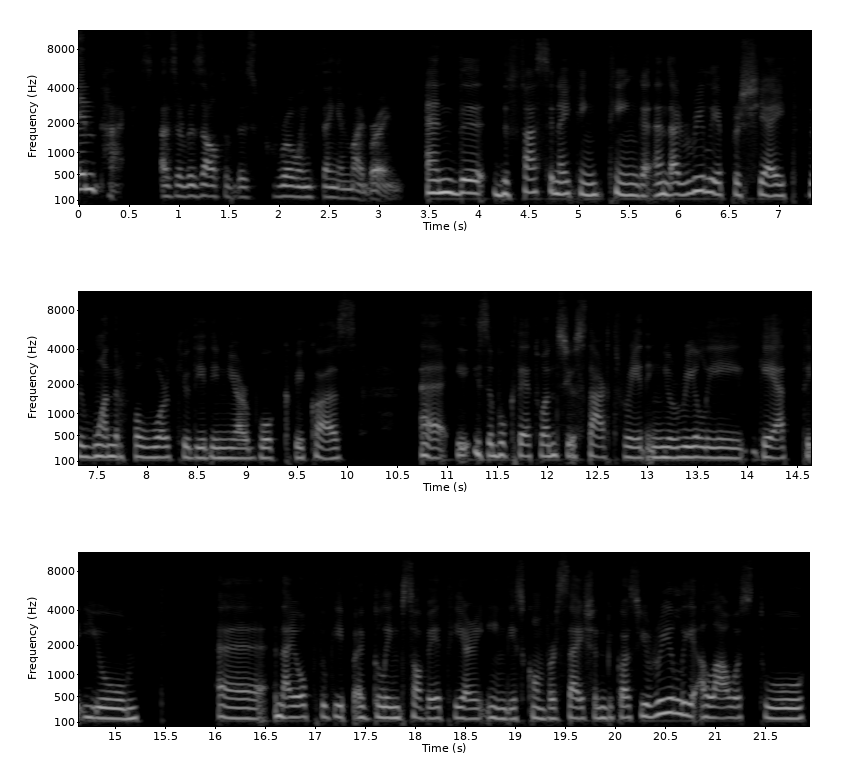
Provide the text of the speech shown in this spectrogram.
impacts as a result of this growing thing in my brain. And the, the fascinating thing, and I really appreciate the wonderful work you did in your book because uh, is a book that once you start reading, you really get you. Uh, and I hope to give a glimpse of it here in this conversation because you really allow us to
